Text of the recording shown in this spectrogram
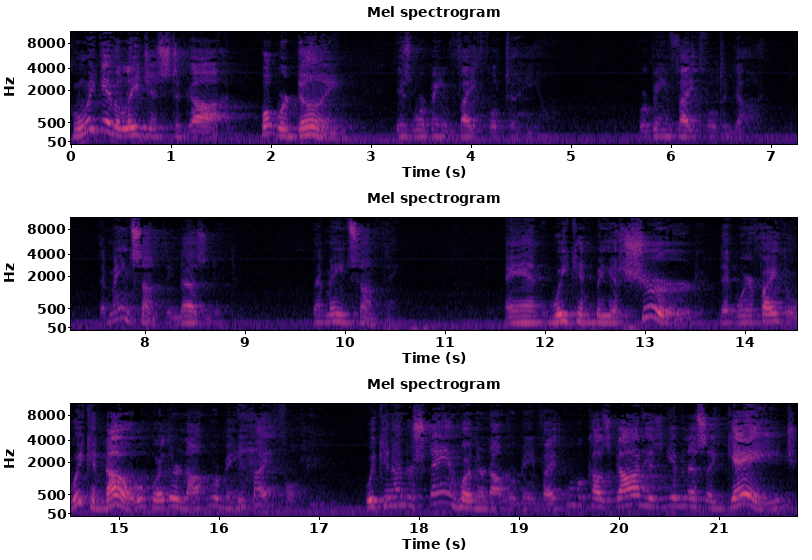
When we give allegiance to God, what we're doing is we're being faithful to Him. We're being faithful to God. That means something, doesn't it? That means something. And we can be assured that we're faithful. We can know whether or not we're being faithful. We can understand whether or not we're being faithful because God has given us a gauge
